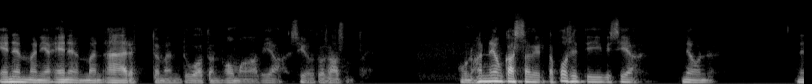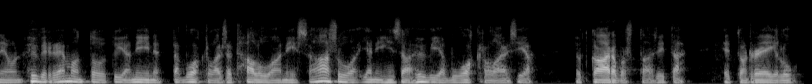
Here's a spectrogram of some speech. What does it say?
enemmän ja enemmän äärettömän tuoton omaavia sijoitusasuntoja. kunhan ne on kassavirta positiivisia, ne on, ne on hyvin remontoituja niin, että vuokralaiset haluaa niissä asua ja niihin saa hyviä vuokralaisia, jotka arvostaa sitä, että on reilu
